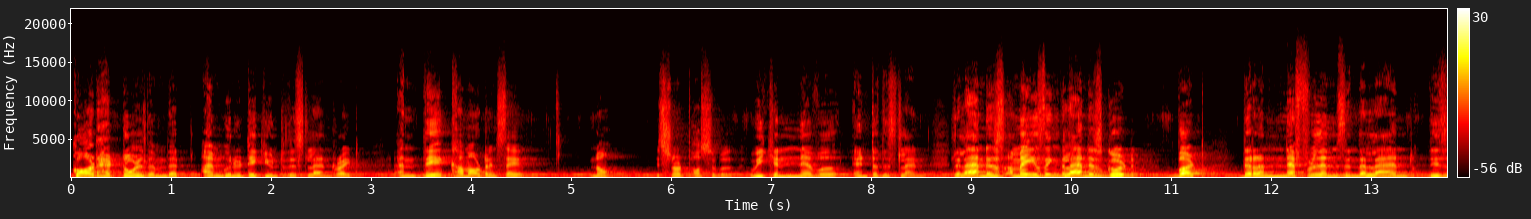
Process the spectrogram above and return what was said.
God had told them that I'm going to take you into this land, right? And they come out and say, No, it's not possible. We can never enter this land. The land is amazing, the land is good, but there are Nephilims in the land. These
